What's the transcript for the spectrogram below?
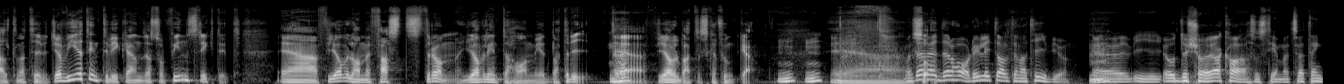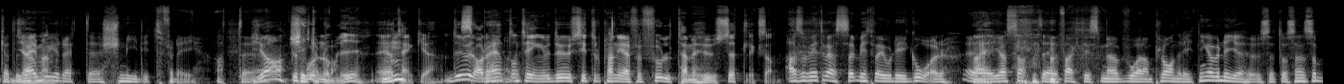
alternativet. Jag vet inte vilka andra som finns riktigt. Eh, för jag vill ha med fast ström, jag vill inte ha med batteri. Nej. Eh, för jag vill bara att det ska funka. Mm, mm. Eh, Men där, där har du ju lite alternativ ju. Mm. Eh, i, och du kör ju Akara-systemet, så jag tänker att det där Jajamän. var ju rätt eh, smidigt för dig att eh, Ja, det får det nog bli, Mm. tänker jag. Du då, har det hänt Spännande. någonting? Du sitter och planerar för fullt här med huset liksom. Alltså vet du vad jag, vet du vad jag gjorde igår? Nej. jag satt faktiskt med våran planritning över nya huset och sen så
